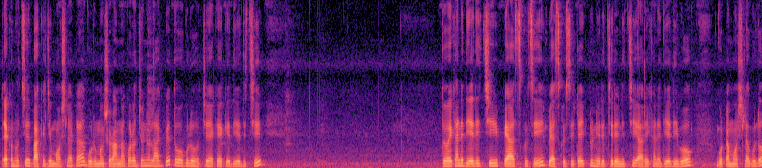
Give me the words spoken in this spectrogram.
তো এখন হচ্ছে বাকি যে মশলাটা গরুর মাংস রান্না করার জন্য লাগবে, তো ওগুলো হচ্ছে একে একে দিয়ে দিচ্ছি। তো এখানে দিয়ে দিচ্ছি পেঁয়াজ কুচি। পেঁয়াজ কুচিটা একটু নেড়ে চেড়ে নিচ্ছি আর এখানে দিয়ে দিব গোটা মশলাগুলো।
